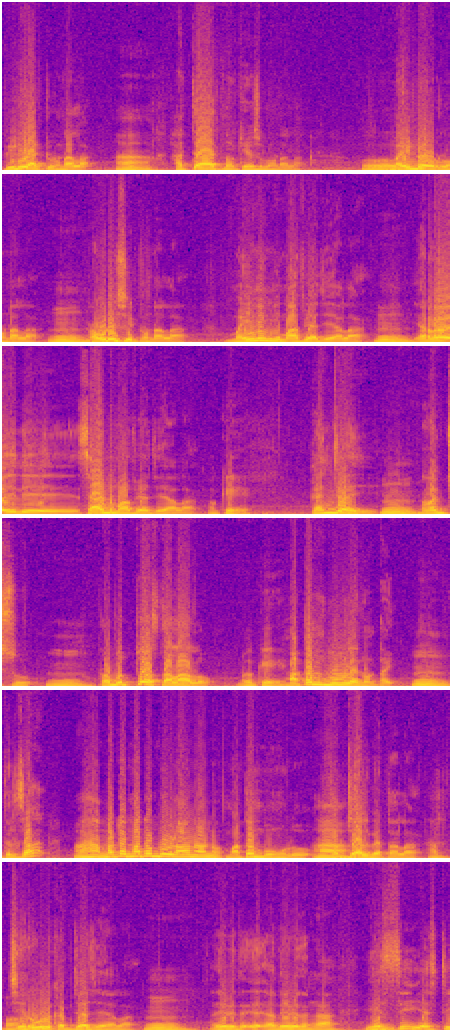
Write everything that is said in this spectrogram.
పీడీ యాక్టులు ఉండాలా. హత్యాయత్నం కేసులు ఉండాలా. బైండ్ ఓవర్లు ఉండాలా. రౌడీ షీట్ ఉండాలా మైనింగ్ మాఫియా చేయాలా. ఎర్ర ఇది శాండ్ మాఫియా చేయాలా ఓకే గంజాయి. డ్రగ్స్. ప్రభుత్వ స్థలాలు ఓకే మఠం భూములని ఉంటాయి ఉమ్. తెలుసా మఠం మఠం భూములు అవునవును మఠం భూములు. కబ్జాలు పెట్టాలా. చెరువులు కబ్జా చేయాలా? అదే విధ అదే విధంగా ఎస్సీ ఎస్టీ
